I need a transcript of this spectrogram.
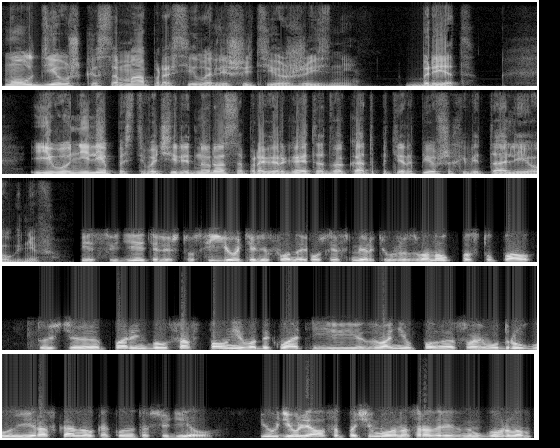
Мол, девушка сама просила лишить ее жизни. Бред. И его нелепость в очередной раз опровергает адвокат потерпевших Виталий Огнев. Есть свидетели, что с ее телефона после смерти уже звонок поступал. То есть э, парень был со вполне в адеквате и звонил э, своему другу и рассказывал, как он это все делал. И удивлялся, почему она с разрезанным горлом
